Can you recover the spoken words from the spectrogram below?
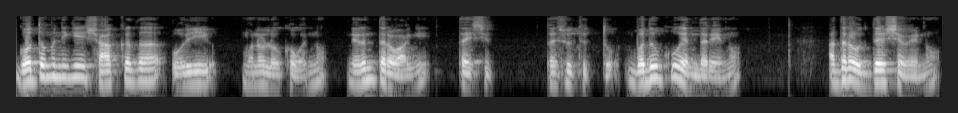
ಗೌತಮನಿಗೆ ಶಾಖದ ಉರಿ ಮನೋಲೋಕವನ್ನು ನಿರಂತರವಾಗಿ ದಹಿಸಿ, ದಹಿಸುತ್ತಿತ್ತು. ಬದುಕು ಎಂದರೇನು? ಅದರ ಉದ್ದೇಶವೇನು?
